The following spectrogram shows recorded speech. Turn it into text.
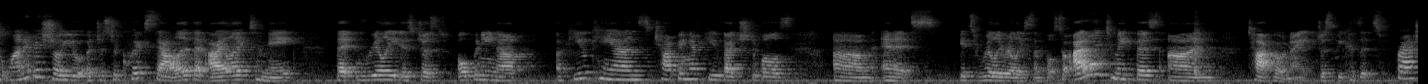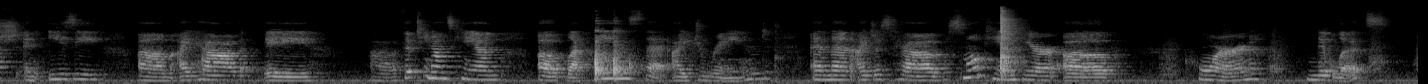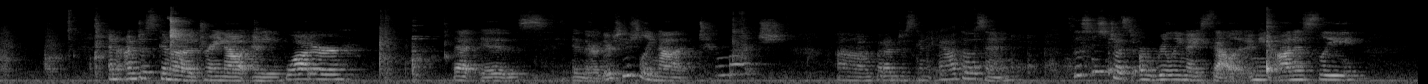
I wanted to show you a, just a quick salad that I like to make that really is just opening up a few cans, chopping a few vegetables, um, and it's it's really, really simple. So I like to make this on taco night just because it's fresh and easy. Um, I have a uh, 15 ounce can of black beans that I drained. And then I just have a small can here of corn niblets. And I'm just gonna drain out any water that is in there. There's usually not too much, um, but I'm just gonna add those in. This is just a really nice salad. I mean, honestly,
